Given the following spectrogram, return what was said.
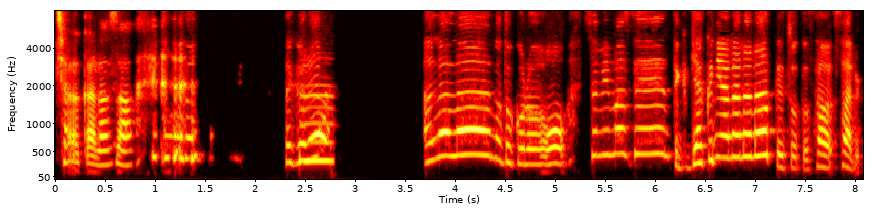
ちゃうからさ。だから、うんあららーのところを、すみませんって逆にあらららってちょっとさ去る。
